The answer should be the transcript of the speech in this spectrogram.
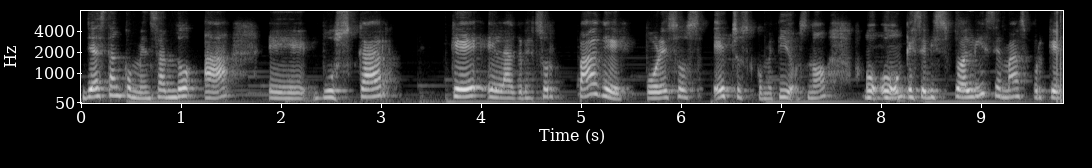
ya están comenzando a buscar que el agresor pague por esos hechos cometidos, ¿no? O, que se visualice más, porque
